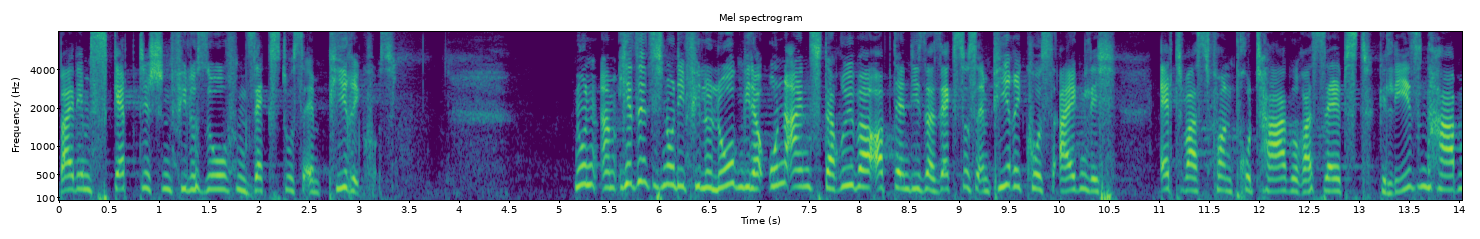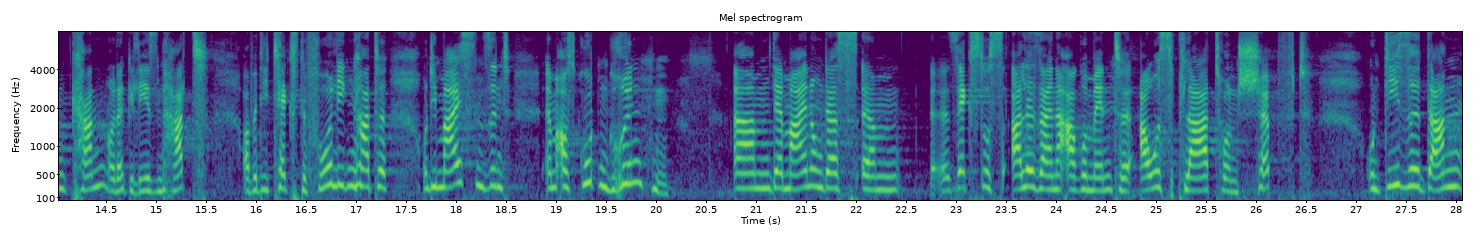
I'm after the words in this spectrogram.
bei dem skeptischen Philosophen Sextus Empiricus. Nun, ähm, hier sind sich nur die Philologen wieder uneins darüber, ob denn dieser Sextus Empiricus eigentlich etwas von Protagoras selbst gelesen haben kann oder gelesen hat, ob er die Texte vorliegen hatte. Und die meisten sind ähm, aus guten Gründen ähm, der Meinung, dass ähm, äh, Sextus alle seine Argumente aus Platon schöpft und diese dann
